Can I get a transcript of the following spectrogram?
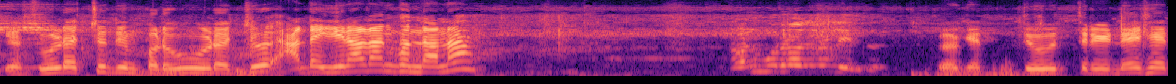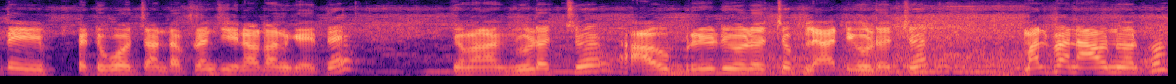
ఇక చూడొచ్చు దీని పొడుగు చూడొచ్చు. అంటే ఈనాడానికి ఉందానా రెండు మూడు రోజులు ఓకే టూ త్రీ డేస్ అయితే పెట్టుకోవచ్చు అంట ఫ్రెండ్స్ ఈనాడానికి అయితే. ఇక మనకు చూడొచ్చు ఆవు బ్రీడ్ చూడొచ్చు ఫ్లాట్ చూడొచ్చు. మళ్ళీ ఆవుని మళ్ళీ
